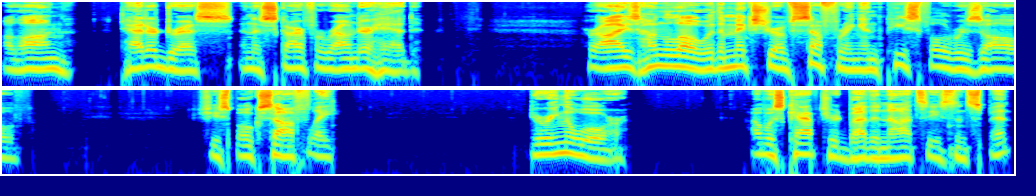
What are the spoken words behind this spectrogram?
a long, tattered dress, and a scarf around her head. Her eyes hung low with a mixture of suffering and peaceful resolve. She spoke softly. During the war, I was captured by the Nazis and spent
